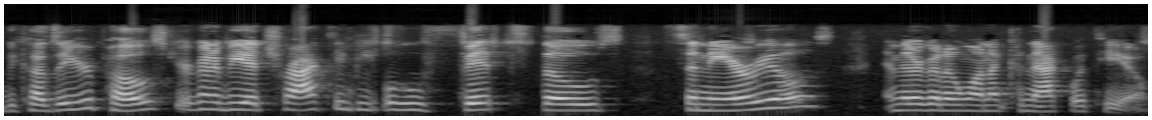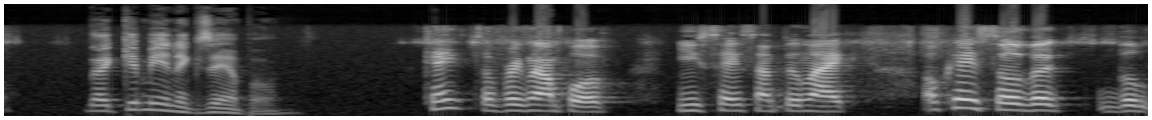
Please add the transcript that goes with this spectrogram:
because of your post, you're going to be attracting people who fit those scenarios and they're going to want to connect with you. Like, give me an example. Okay, so for example, if you say something like, "Okay, so the, the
